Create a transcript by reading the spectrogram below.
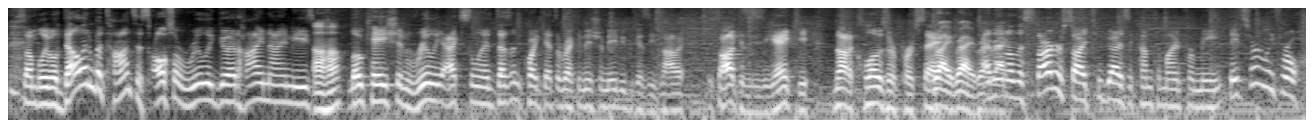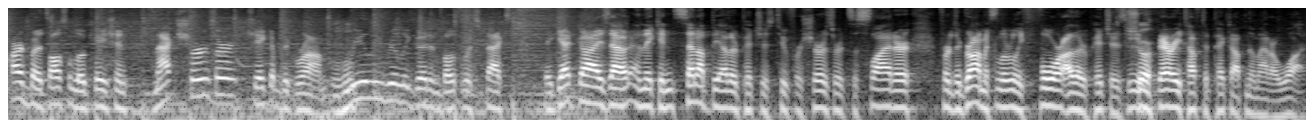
It's unbelievable. Dellin Betances also really good, high 90s, uh-huh. location really excellent. Doesn't quite get the recognition maybe because he's not a. It's odd because he's a Yankee, not a closer per se. Right, right, right. And then right. on the starter side, two guys that come to mind for me. They certainly throw hard, but it's also location. Max Scherzer, Jacob deGrom, mm-hmm. really, really good in both respects. They get guys out and they can set up the other pitches too. For Scherzer, it's a slider. For deGrom, it's literally four four other pitches. He's sure. very tough to pick up no matter what.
